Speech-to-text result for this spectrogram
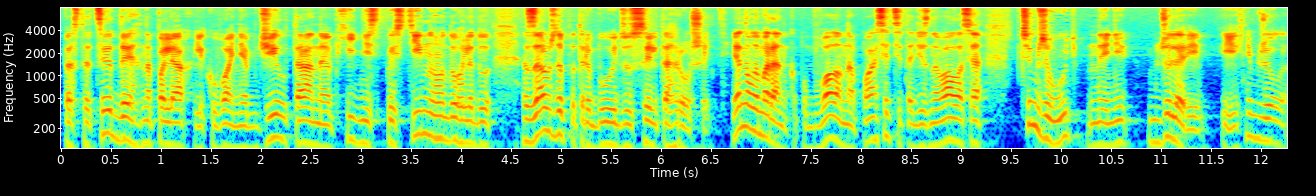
Пестициди на полях, лікування бджіл та необхідність постійного догляду завжди потребують зусиль та грошей. Яна Лимаренко побувала на пасіці та дізнавалася, чим живуть нині бджолярі і їхні бджоли.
